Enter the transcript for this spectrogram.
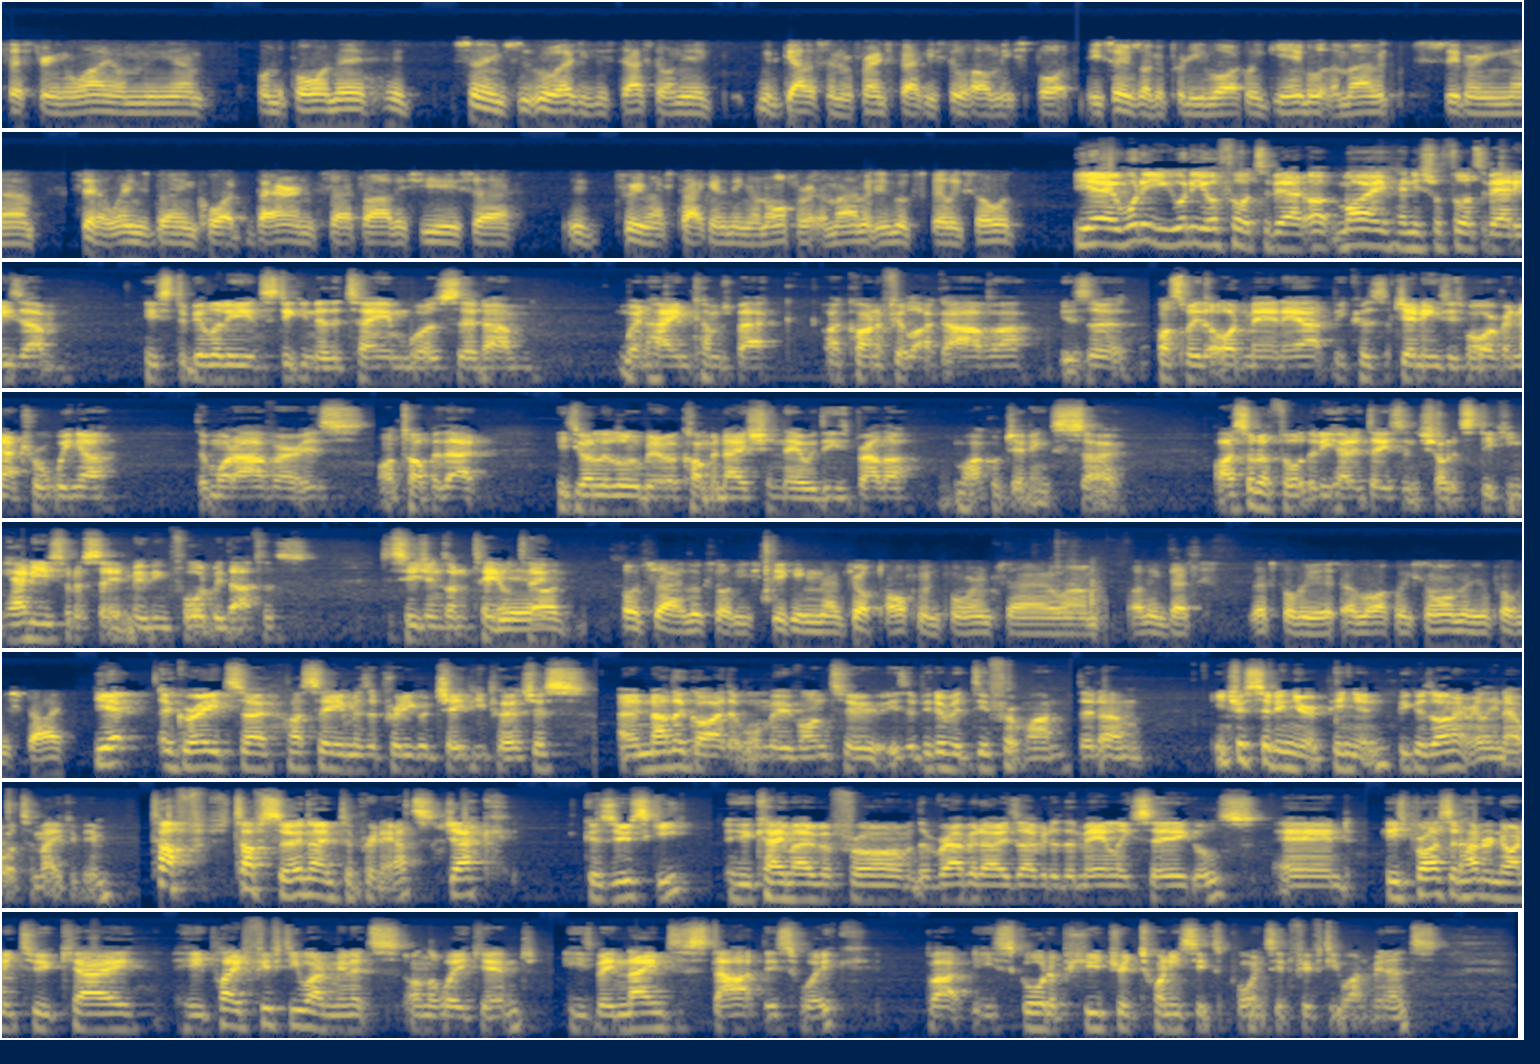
festering away on the um, on the pine there. It, seems, well, as you just touched on there, with Gutherson and French back, he's still holding his spot. He seems like a pretty likely gamble at the moment, considering um, centre wings being quite barren so far this year. So he'd pretty much take anything on offer at the moment. He looks fairly solid. Yeah, what are you? What are your thoughts about? Uh, my initial thoughts about his um his stability and sticking to the team was that um when Hayne comes back, I kind of feel like Auva'a is a possibly the odd man out because Jennings is more of a natural winger than what Auva'a is. On top of that, he's got a little bit of a combination there with his brother, Michael Jennings. So I sort of thought that he had a decent shot at sticking. How do you sort of see it moving forward with Arthur's decisions on TLT? Yeah, I'd, I'd say it looks like he's sticking. They've dropped Hoffman for him, so um, I think that's that's probably a likely sign that he'll probably stay. Yep, agreed. So I see him as a pretty good cheapy purchase. And another guy that we'll move on to is a bit of a different one that um Interested in your opinion because I don't really know what to make of him. Tough, tough surname to pronounce. Jack Gosiewski, who came over from the Rabbitohs over to the Manly Seagulls, and he's priced at 192k. He played 51 minutes on the weekend. He's been named to start this week, but he scored a putrid 26 points in 51 minutes.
